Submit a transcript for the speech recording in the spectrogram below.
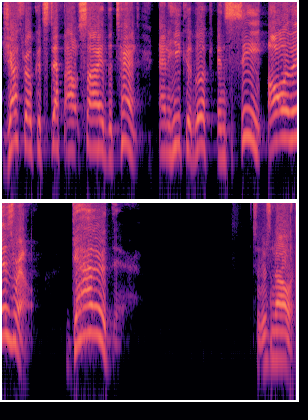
Jethro could step outside the tent and he could look and see all of Israel gathered there. So there's knowledge.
